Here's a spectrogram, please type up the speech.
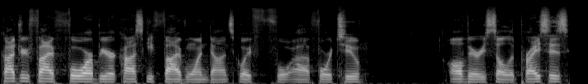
Kadri 5-4, Burakovsky 5-1, Donskoy 4-2. Uh, All very solid prices.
